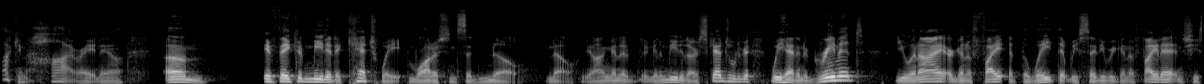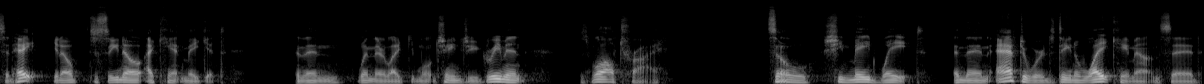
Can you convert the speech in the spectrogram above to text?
fucking hot right now, um, if they could meet at a catch weight. And Waterson said, no, no. You know, I'm going to I'm gonna meet at our scheduled. We had an agreement. You and I are going to fight at the weight that we said you were going to fight at. And she said, hey, you know, just so you know, I can't make it. And then when they're like, you won't change the agreement, she says, well, I'll try. So she made weight. And then afterwards, Dana White came out and said,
